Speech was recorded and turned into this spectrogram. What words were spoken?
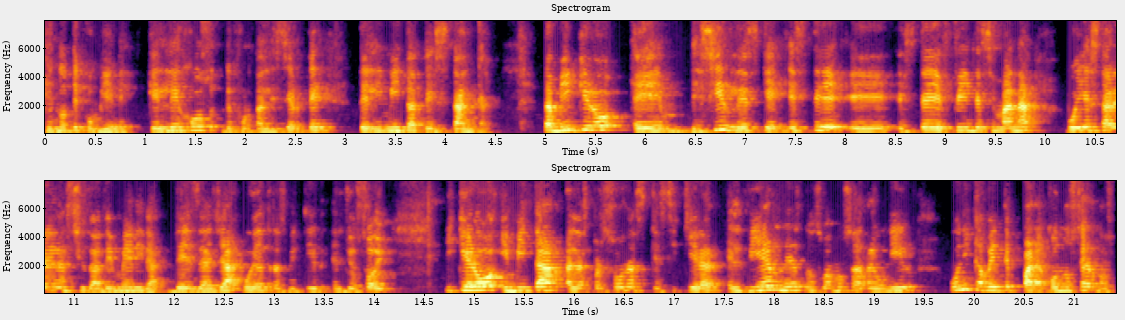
que no te conviene, que lejos de fortalecerte, te limita, te estanca. También quiero eh, decirles que este, eh, este fin de semana voy a estar en la ciudad de Mérida. Desde allá voy a transmitir el Yo Soy. Y quiero invitar a las personas que si quieran, el viernes nos vamos a reunir únicamente para conocernos.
